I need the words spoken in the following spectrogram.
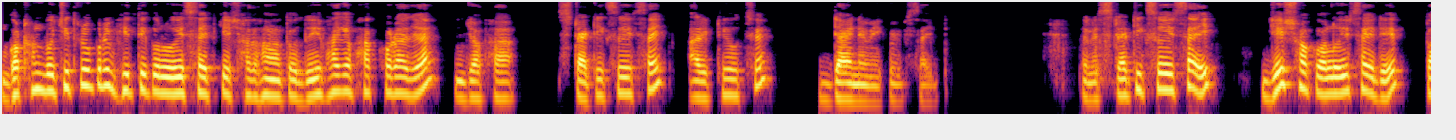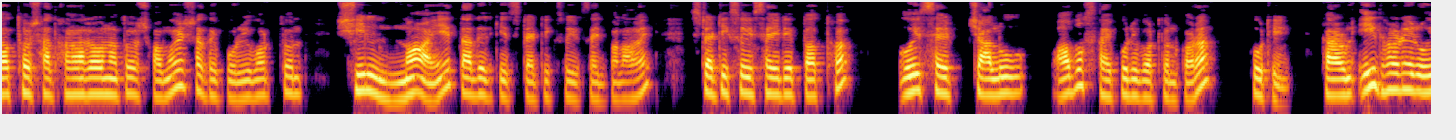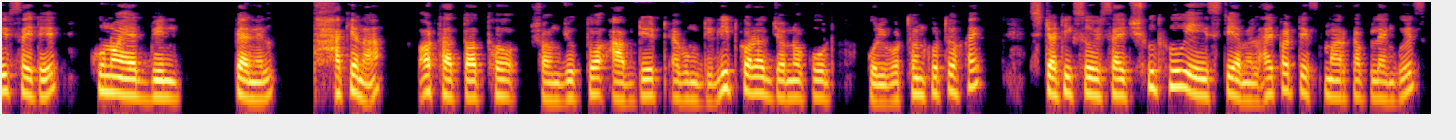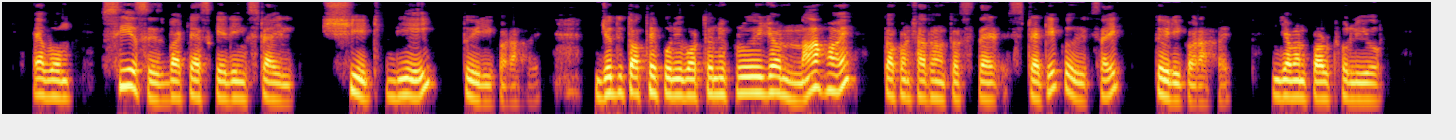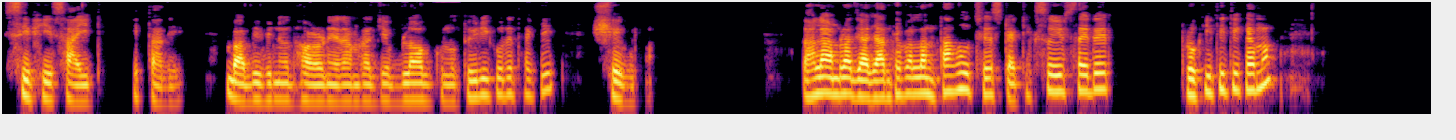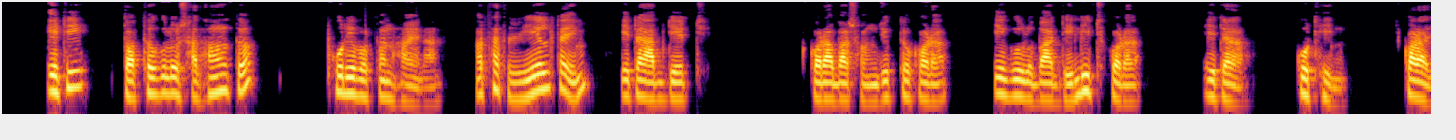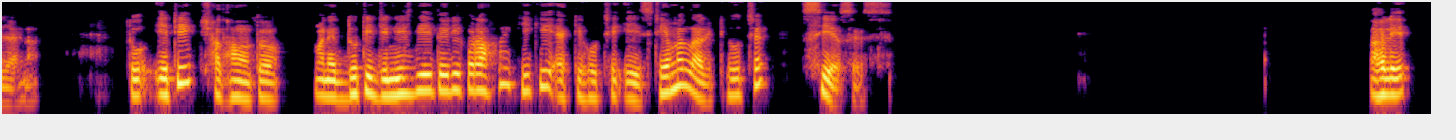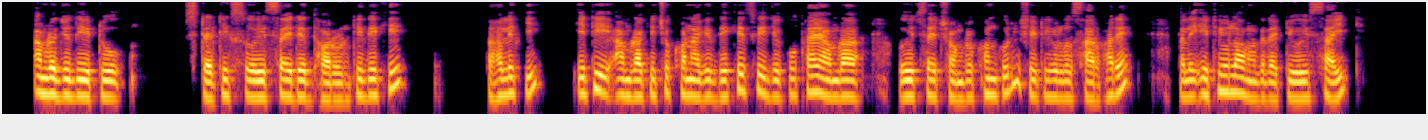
গঠন বৈচিত্র্যের উপরে ভিত্তি করে ওয়েবসাইটকে সাধারণত দুই ভাগে ভাগ করা যায়, যথা স্ট্যাটিক্স ওয়েবসাইট আর একটি হচ্ছে ডাইনামিক ওয়েবসাইট। তাহলে স্ট্যাটিক্স ওয়েবসাইট যে সকল ওয়েবসাইটের তথ্য সাধারণত সময়ের সাথে পরিবর্তনশীল নয়, তাদেরকে স্ট্যাটিক্স ওয়েবসাইট বলা হয়। স্ট্যাটিক্স ওয়েবসাইটের তথ্য ওয়েবসাইট চালু অবস্থায় পরিবর্তন করা কঠিন, কারণ এই ধরনের ওয়েবসাইটে কোনো অ্যাডমিন প্যানেল থাকে না। অর্থাৎ তথ্য সংযুক্ত, আপডেট এবং ডিলিট করার জন্য কোড পরিবর্তন করতে হয়। স্ট্যাটিক্স ওয়েবসাইট শুধু এইচটিএমএল, হাইপারটেক্সট, মার্কআপ ল্যাঙ্গুয়েজ এবং সিএসএস বা ক্যাসকেডিং স্টাইল শিট দিয়েই তৈরি করা হয়। যদি তথ্যের পরিবর্তনের প্রয়োজন না হয়, তখন সাধারণত স্ট্যাটিক ওয়েবসাইট তৈরি করা হয়। যেমন পোর্টফোলিও, সিভি সাইট ইত্যাদি। বা বিভিন্ন ধরনের আমরা যে ব্লগগুলো তৈরি করে থাকি সেগুলো। তাহলে আমরা যা জানতে পারলাম তা হচ্ছে স্ট্যাটিক্স ওয়েবসাইটের প্রকৃতিটি কেমন? এটি তথ্যগুলো সাধারণত পরিবর্তন হয় না। অর্থাৎ রিয়েল টাইম এটা আপডেট করা বা সংযুক্ত করা, এগুলো বা ডিলিট করা এটা কঠিন, করা যায় না। তো এটি সাধারণত মানে দুটি জিনিস দিয়ে তৈরি করা হয়। কি কি? একটি হচ্ছে এইচটিএমএল আর একটি হচ্ছে সিএসএস তাহলে আমরা যদি একটু স্ট্যাটিক্স ওয়েবসাইটের ধরনটি দেখি, তাহলে কি? এটি আমরা কিছুক্ষণ আগে দেখেছি যে কোথায় আমরা ওয়েবসাইট সংরক্ষণ করি, সেটি হলো সার্ভারে তাহলে এটি হলো আমাদের একটি ওয়েবসাইট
